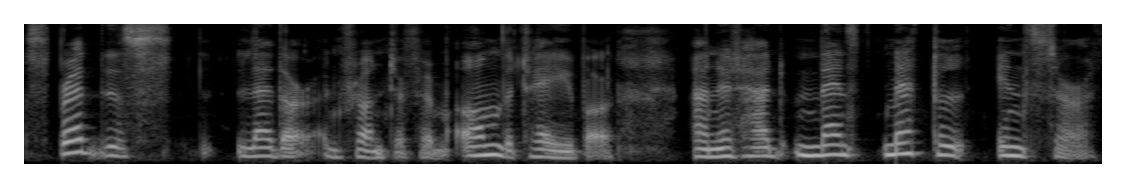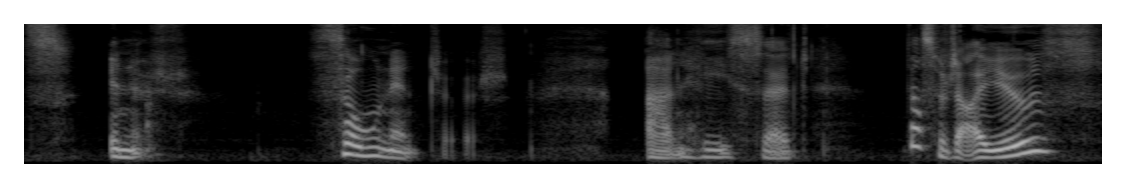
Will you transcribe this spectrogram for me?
spread this leather in front of him on the table. And it had met- metal inserts in it, sewn into it. And he said, That's what I use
